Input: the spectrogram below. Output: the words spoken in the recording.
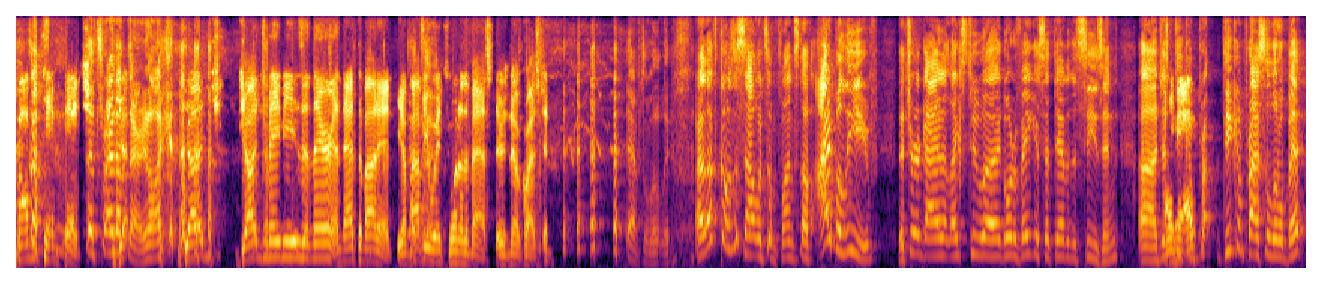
Bobby can't pitch. That's right up there. You know, like Judge Judge maybe is in there, and that's about it. You know, Bobby Witt's one of the best. There's no question. Absolutely. All right, let's close this out with some fun stuff. I believe that you're a guy that likes to uh, go to Vegas at the end of the season, uh, just decompre- decompress a little bit.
